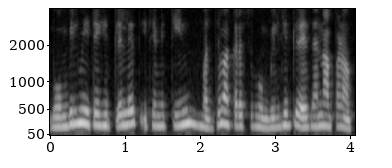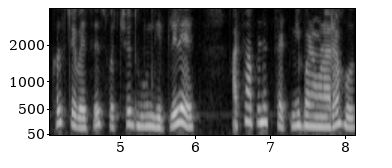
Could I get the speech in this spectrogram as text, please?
बोंबील मी इथे घेतलेले आहेत. इथे मी तीन मध्यम आकाराचे बोंबील घेतलेले आहेत. त्यांना आपण अख्खच ठेवायचे स्वच्छ धुवून घेतलेले आहेत. आता आपण एक चटणी बनवणार आहोत.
